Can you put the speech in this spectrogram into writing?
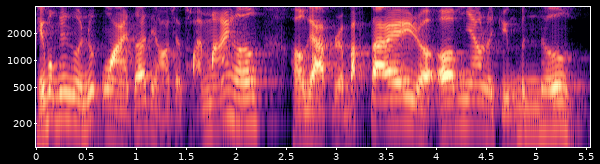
Hiểu một cái người nước ngoài tới thì họ sẽ thoải mái hơn, họ gặp rồi bắt tay rồi ôm nhau là chuyện bình thường.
